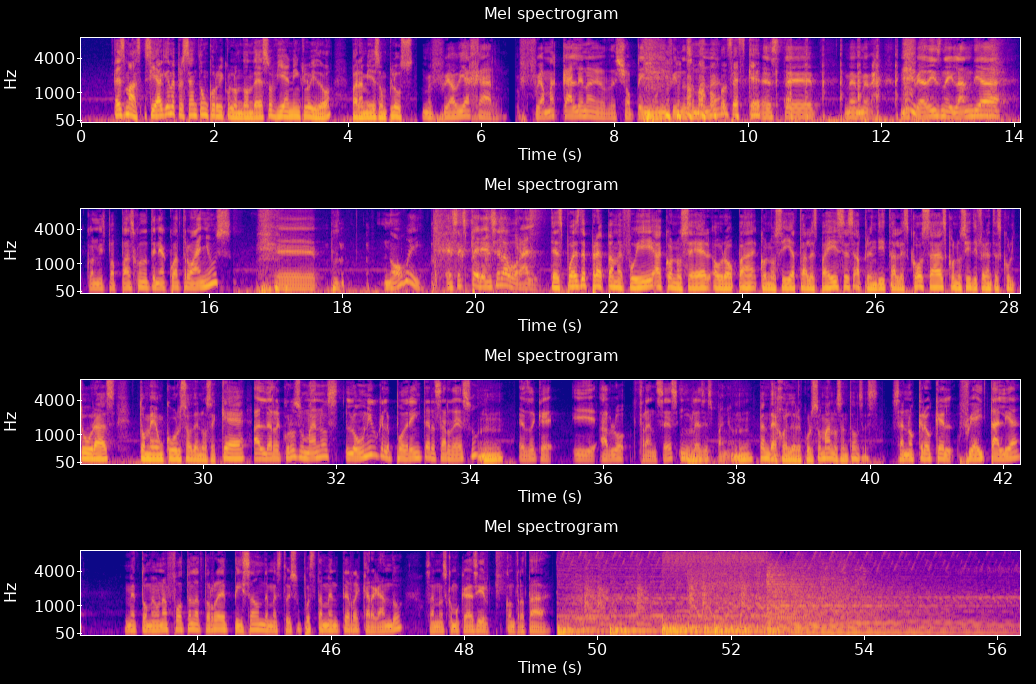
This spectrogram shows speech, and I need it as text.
Es más, si alguien me presenta un currículum donde eso viene incluido, para mí es un plus. Me fui a viajar. Fui a McAllen a- de shopping un fin de semana. O sea, es que- Este, me, me- me fui a Disneylandia con mis papás cuando tenía cuatro años. Eh, pues, no, güey. Es experiencia laboral. Después de prepa me fui a conocer Europa, conocí a tales países, aprendí tales cosas, conocí diferentes culturas, tomé un curso de no sé qué. Al de recursos humanos, lo único que le podría interesar de eso es de que y hablo francés, inglés y español. Mm, Pendejo el de recursos humanos entonces. O sea, no creo que el- fui a Italia, me tomé una foto en la torre de Pisa donde me estoy supuestamente recargando. O sea, no es como que va a decir contratada.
